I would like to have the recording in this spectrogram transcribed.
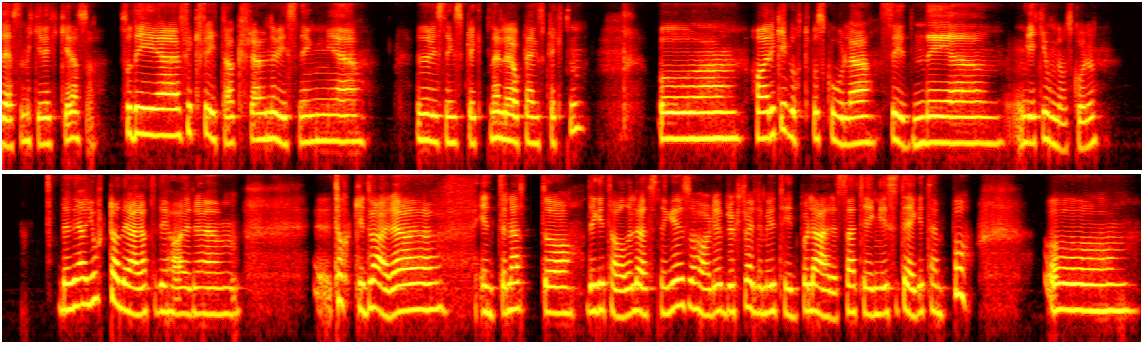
det som ikke virker, altså. Så de eh, fikk fritak fra undervisning, eh, undervisningsplikten, eller opplæringsplikten. Og eh, har ikke gått på skole siden de gikk i ungdomsskolen. Det de har gjort, da, det er at de har Takket være internett og digitale løsninger, så har de brukt veldig mye tid på å lære seg ting i sitt eget tempo. Og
